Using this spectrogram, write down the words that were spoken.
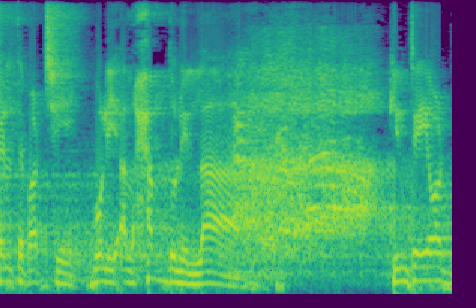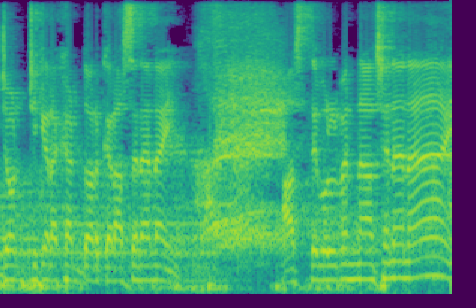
ফেলতে পারছি। বলি, আলহামদুলিল্লাহ। কিন্তু এই অর্জন টিকে রাখার দরকার আছে না নাই? আসতে বলবেন না, আছে না নাই?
